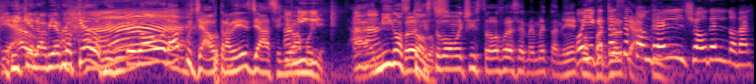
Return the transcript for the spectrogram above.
y que lo había bloqueado. Ajá. Pero ahora, pues ya otra vez ya se lleva muy bien. Ajá. Amigos Pero sí todos. estuvo muy chistoso ese meme también. Oye, ¿qué tal se pondrá el show del Nodal?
